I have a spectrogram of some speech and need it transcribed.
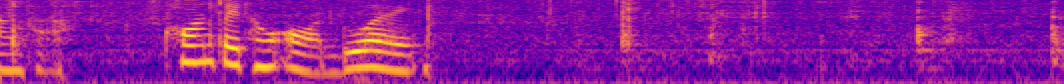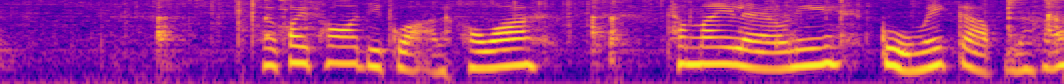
งๆค่ะ ค่อนไปทางอ่อนด้วยค่อยๆทอดดีกว่านะเพราะว่าถ้าไม่แล้วนี่กูไม่กลับนะคะ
